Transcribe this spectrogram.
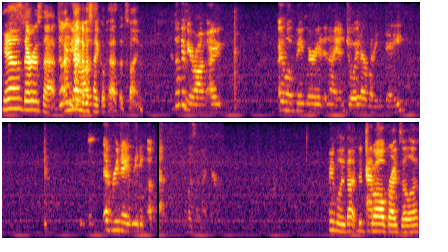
Yeah, there is that. Don't I'm kind of a psychopath. That's fine. Don't get me wrong, I I love being married and I enjoyed our wedding day. Every day leading up to that was a nightmare. I believe that. Did you go all bridezilla?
